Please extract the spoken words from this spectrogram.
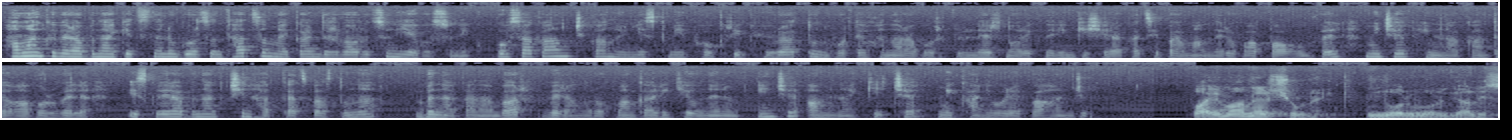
Համայնքը վերաբնակեցնելու գործընթացը մեկ այլ դժվարություն եւս ունի։ Գոսականում չկա նույնիսկ մի փոքրիկ հյուրատուն, որտեղ հնարավոր կլներ նորեկներին գիշերակացի պայմաններով ապահովել, մինչև հիմնական տեղավորվելը, իսկ վերաբնակչին հատկացված տունը բնականաբար վերանորոգման կարիք է ունենում, ինչը ամենակիչը մի քանի օր է պահանջում։ Պայմաններ չունենք։ Նոր որ գալիս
